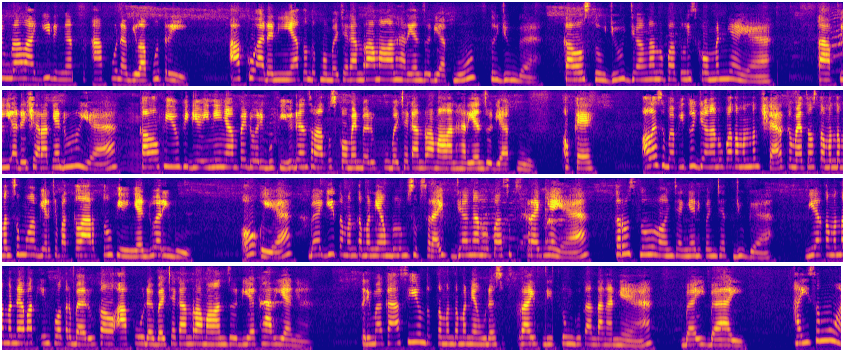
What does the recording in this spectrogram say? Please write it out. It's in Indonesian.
Jumlah lagi dengan aku Nabila Putri. Aku ada niat untuk membacakan ramalan harian zodiakmu, setuju nggak? Kalau setuju, jangan lupa tulis komennya ya. Tapi ada syaratnya dulu ya. Kalau view video ini nyampe 2000 view dan 100 komen baru ku bacakan ramalan harian zodiakmu. Oke. Oleh sebab itu jangan lupa teman-teman share ke medsos teman-teman semua biar cepat kelar tuh view-nya 2000. Oh iya, bagi teman-teman yang belum subscribe jangan lupa subscribe-nya ya. Terus tuh loncengnya dipencet juga. Biar teman-teman dapat info terbaru kalau aku udah bacakan ramalan zodiak hariannya. Terima kasih untuk teman-teman yang udah subscribe ditunggu tantangannya ya. Bye bye. Hai semua.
